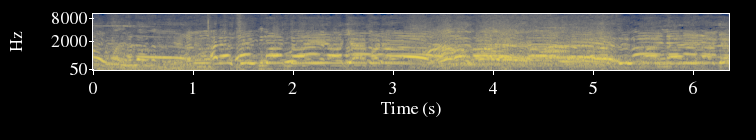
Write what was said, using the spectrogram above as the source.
अरे शिल्पा ताई आगे बढ़ो शिल्पा ताई आगे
